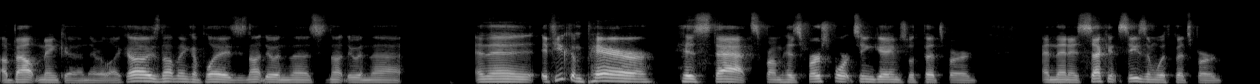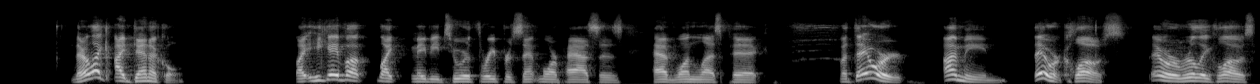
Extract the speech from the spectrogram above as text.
about Minkah and they were like, "Oh, he's not making plays. He's not doing this. He's not doing that." And then if you compare his stats from his first 14 games with Pittsburgh and then his second season with Pittsburgh, they're like identical. Like he gave up like maybe two or three percent more passes, had one less pick, but they were, I mean, they were close. They were really close.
